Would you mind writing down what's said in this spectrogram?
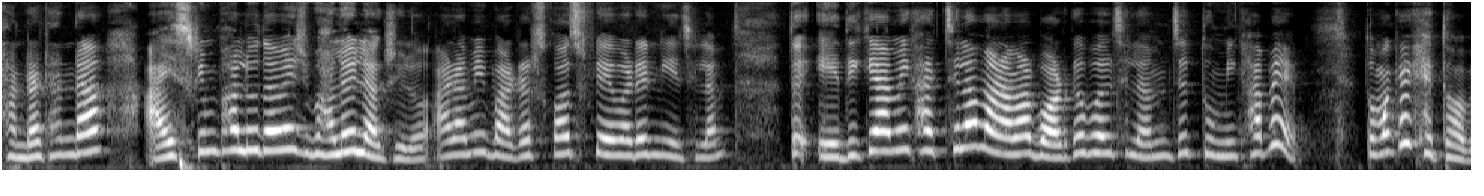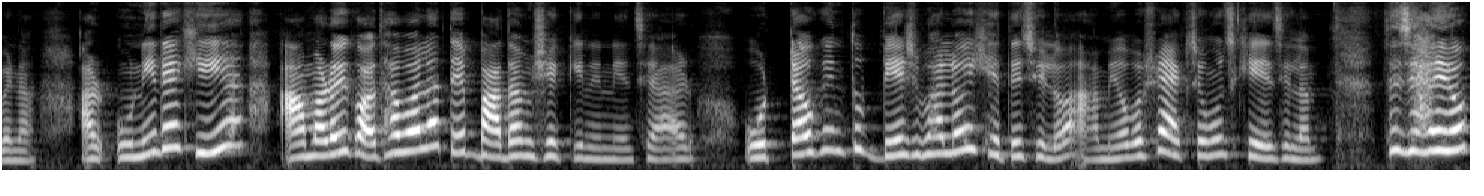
ঠান্ডা ঠান্ডা আইসক্রিম ফালুদা বেশ ভালোই লাগছিল। আর আমি বাটারস্কচ ফ্লেভারের নিয়েছিলাম। তো এদিকে আমি খাচ্ছিলাম, আর আমার বরকে বলছিলাম যে, তুমি খাবে? তোমাকে খেতে হবে না। আর উনি দেখি আমার ওই কথা বলাতে বাদাম শেক কিনে নিয়েছে। আর ওরটাও কিন্তু বেশ ভালোই খেতে ছিল। আমি অবশ্য এক চামচ খেয়েছিলাম। তো যাই হোক,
